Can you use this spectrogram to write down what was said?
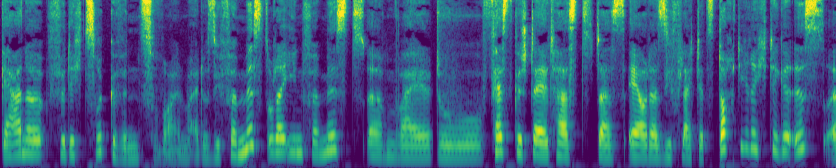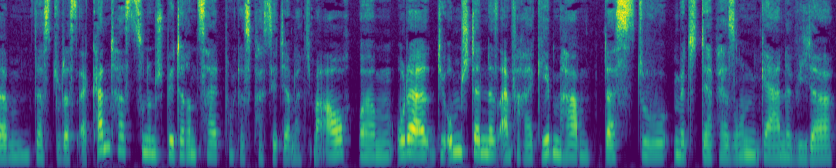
gerne für dich zurückgewinnen zu wollen, weil du sie vermisst oder ihn vermisst, ähm, weil du festgestellt hast, dass er oder sie vielleicht jetzt doch die richtige ist, ähm, dass du das erkannt hast zu einem späteren Zeitpunkt, das passiert ja manchmal auch, ähm, oder die Umstände es einfach ergeben haben, dass du mit der Person gerne wieder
